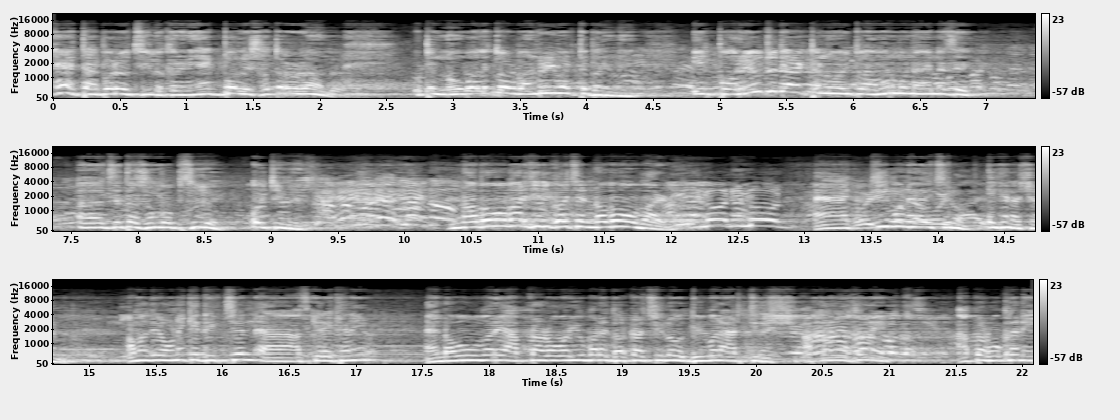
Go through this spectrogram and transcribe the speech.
হ্যাঁ তারপরেও ছিল কারণ এক বলে সতেরো রান। ওটা নো বলে তো আর বাউন্ডারি মারতে পারেনি। এর পরেও যদি আরেকটা নো হইতো আমার মনে হয় না যে জেতা সম্ভব ছিল ওই টিমে নবম ওভার যিনি করেছেন নবম ওভার কি মনে হয়েছিল? এখানে আসুন। আমাদের অনেকে দেখছেন আহ, আজকের এখানে। নবম ওভারে আপনার ওই ওভারে দরকার ছিল দুই বলে আটত্রিশ। আপনার ওখানে আপনার ওখানে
